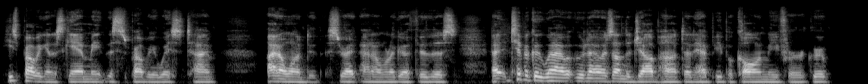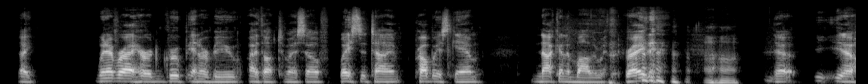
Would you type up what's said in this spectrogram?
he's probably going to scam me. This is probably a waste of time. I don't want to do this, right? I don't want to go through this." Uh, typically, when I when I was on the job hunt, I'd have people calling me for a group. Like whenever I heard group interview, I thought to myself, "Waste of time. Probably a scam. Not going to bother with it, right?" Uh huh. no, you know,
